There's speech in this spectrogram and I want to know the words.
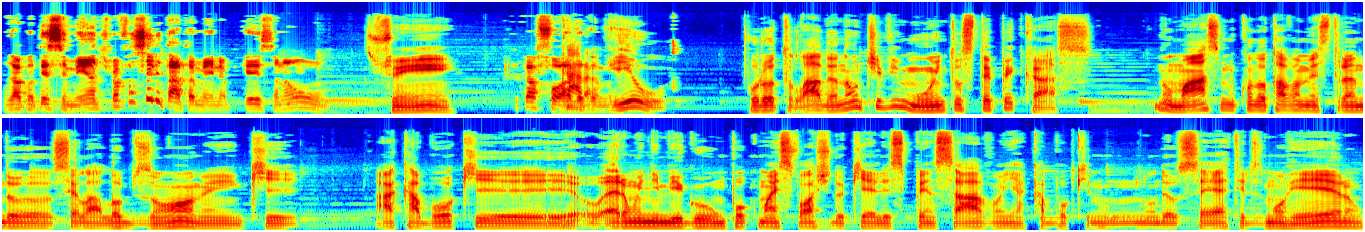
nos acontecimentos, pra facilitar também, né? Porque senão Sim. fica foda Cara, também. eu, por outro lado, eu não tive muitos TPKs. No máximo, quando eu tava mestrando, sei lá, lobisomem, que acabou que era um inimigo um pouco mais forte do que eles pensavam e acabou que não, não deu certo, eles morreram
